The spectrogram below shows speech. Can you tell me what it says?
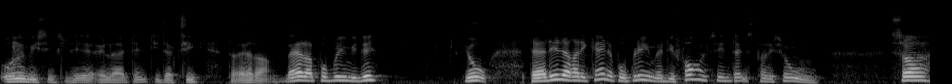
undervisningslærer eller af den didaktik, der er der. Hvad er der problem i det? Jo, der er det der radikale problem, at i forhold til en dansk tradition, så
